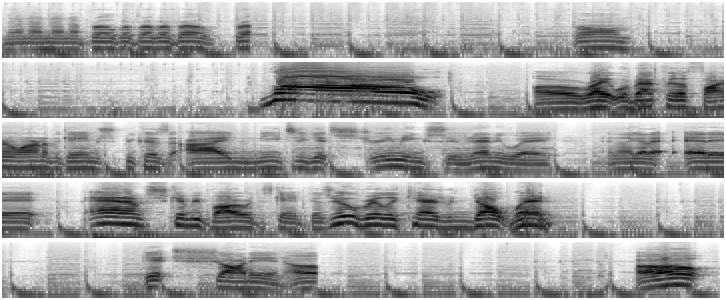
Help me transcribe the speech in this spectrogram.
Nah, nah, nah, nah, bro, bro, bro, bro, bro, bro. Boom. Wow! Alright, we're back for the final round of the game just because I need to get streaming soon anyway. And I gotta edit. And I'm just gonna be bothered with this game because who really cares when you don't win? Get shot in. Oh. Oh.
